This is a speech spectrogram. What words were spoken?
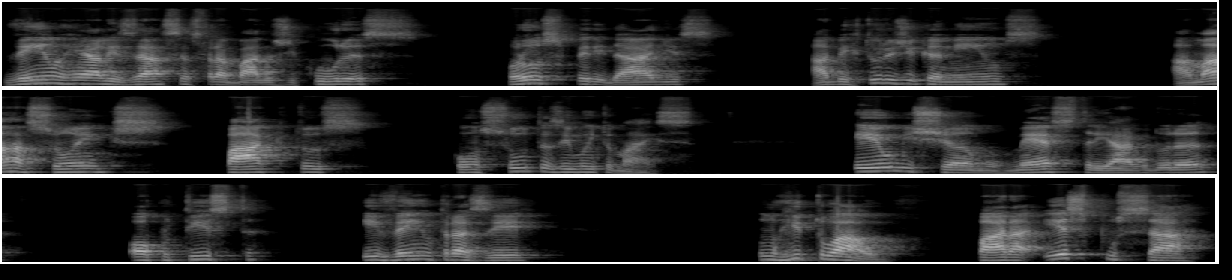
Venham realizar seus trabalhos de curas, prosperidades, aberturas de caminhos, amarrações, pactos, consultas e muito mais. Eu me chamo Mestre Agduran, ocultista, e venho trazer um ritual para expulsar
